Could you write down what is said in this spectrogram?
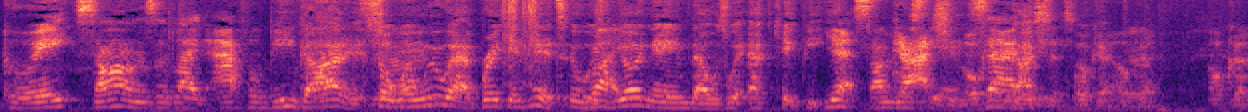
great songs with like Afrobeat. got vibes, it. So know? when we were at Breaking Hits, it was Right. your name that was with FKP. yes, I'm Got you. Okay, exactly. makes sense. Okay, okay, okay.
